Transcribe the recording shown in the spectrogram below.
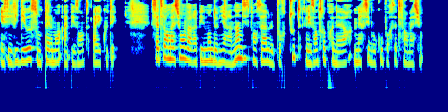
et ses vidéos sont tellement apaisantes à écouter. Cette formation va rapidement devenir un indispensable pour toutes les entrepreneurs. Merci beaucoup pour cette formation.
